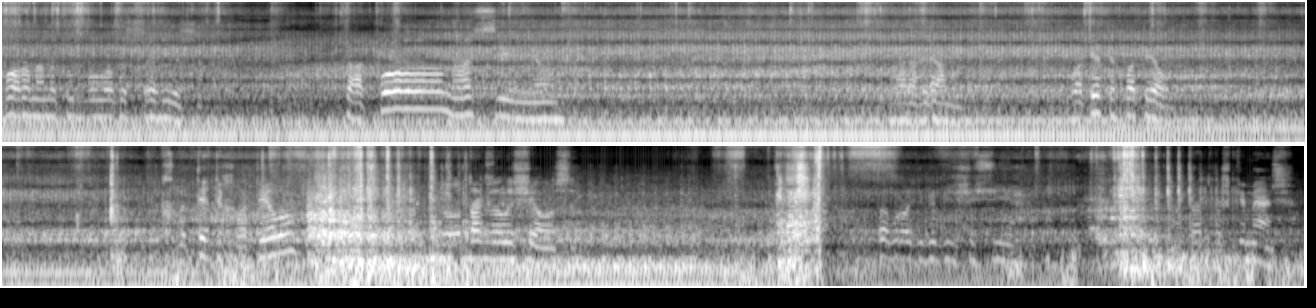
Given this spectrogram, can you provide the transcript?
з боронами тут було би ще гірше. Так, по насінню. Зараз глянемо. Хватити хватило. Хватити хватило. І отак залишилося. Та вроді би більше сіє. А та трошки менше.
